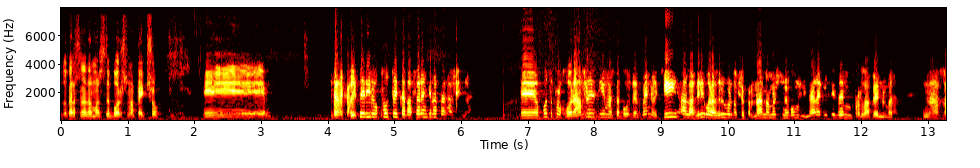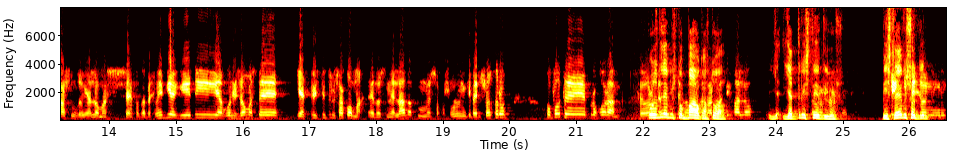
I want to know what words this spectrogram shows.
Το πέρα στην έδρα μας δεν μπόρεσα να παίξω. Ε, ήταν καλύτεροι, οπότε καταφέραν και να περάσουν. Ε, οπότε προχωράμε, είμαστε απογοητευμένοι, οκ, αλλά γρήγορα γρήγορα το ξεπερνάμε μέσα στην επόμενη μέρα γιατί δεν προλαβαίνουμε να χάσουμε το μυαλό μας σε αυτά τα παιχνίδια γιατί αγωνιζόμαστε για τρεις τίτλους ακόμα εδώ στην Ελλάδα που μας απασχολούν και περισσότερο. Οπότε προχωράμε. Θεωρώ Πώς ότι βλέπεις τον το ΠΑΟΚ καλό αυτό; αντίπαλο Για, για τρεις τίτλους. Πιστεύεις ότι τελειώνει-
